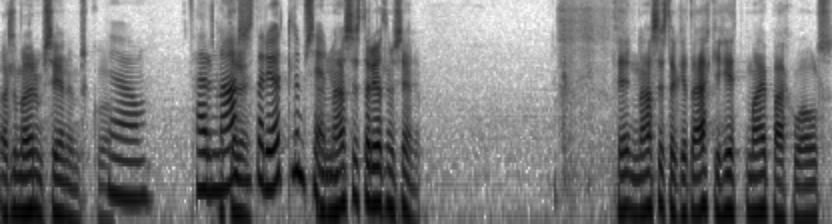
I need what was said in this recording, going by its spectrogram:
öllum öðrum senum sko. það eru er- nasistar í öllum senum. nasistar í öllum senum. Þeir nasistar geta ekki hit my back walls.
